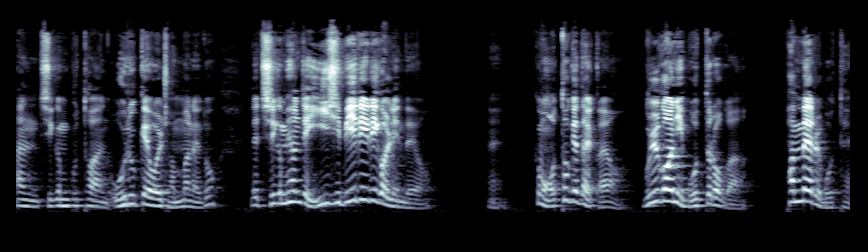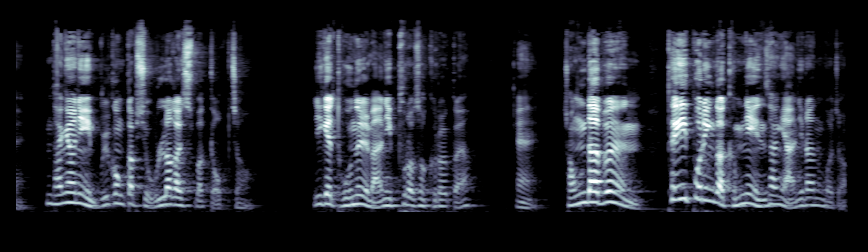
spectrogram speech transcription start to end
한 지금부터 한 5, 6개월 전만 해도. 근데 지금 현재 21일이 걸린대요. 예. 그럼 어떻게 될까요? 물건이 못 들어가. 판매를 못 해. 그럼 당연히 물건값이 올라갈 수밖에 없죠. 이게 돈을 많이 풀어서 그럴까요? 예. 정답은 테이퍼링과 금리 인상이 아니라는 거죠.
